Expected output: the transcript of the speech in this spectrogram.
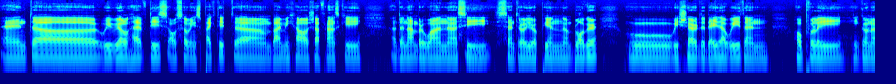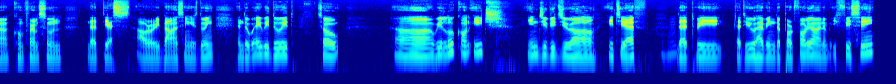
And uh, we will have this also inspected um, by Michal Szafranski, uh, the number one uh, C Central European uh, blogger, who we share the data with, and hopefully he gonna confirm soon that yes, our rebalancing is doing. And the way we do it, so uh, we look on each individual ETF Mhm. that we that you have in the portfolio and if we see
